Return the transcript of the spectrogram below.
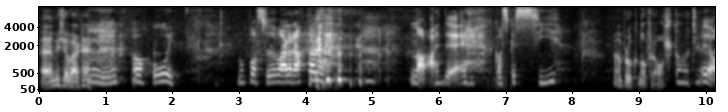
Det er mye verdt, det. oh. Må passe du være rett her nå. Nei, det Hva skal jeg si? Men Plukk noe fra alt, da. vet du. Ja,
